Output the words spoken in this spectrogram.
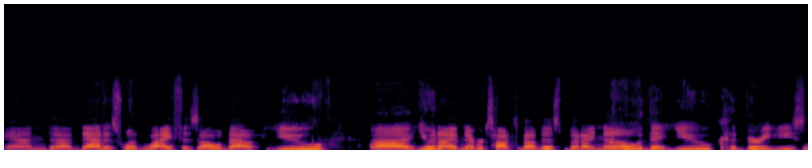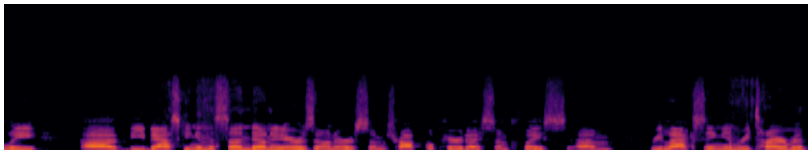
And uh, that is what life is all about. You, uh, you and I have never talked about this, but I know that you could very easily uh, be basking in the sun down in Arizona or some tropical paradise someplace, um, relaxing in retirement,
